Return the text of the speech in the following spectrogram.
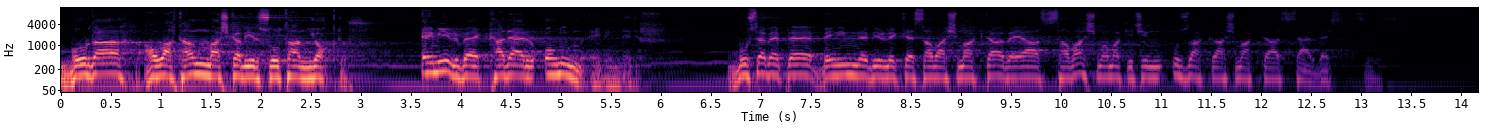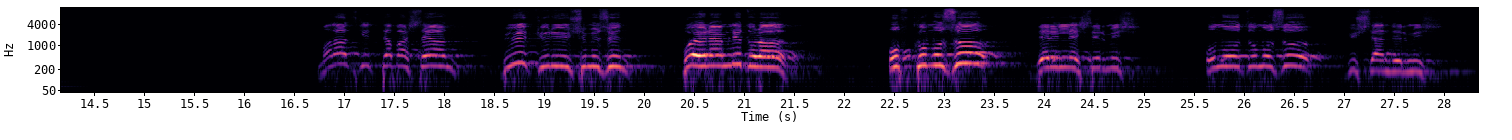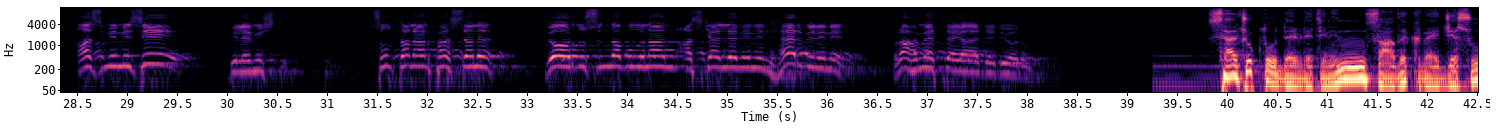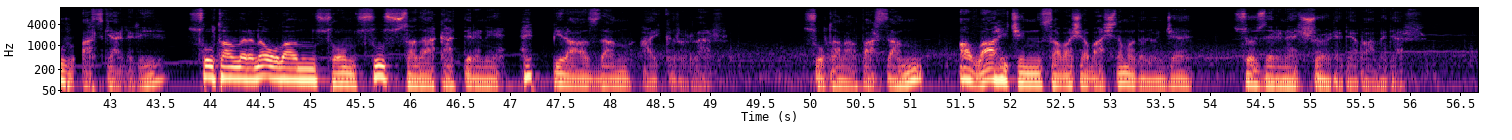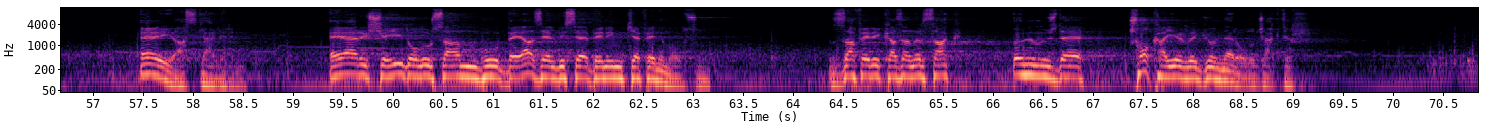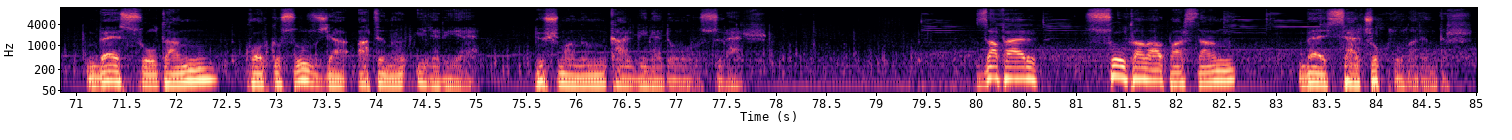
Burada Allah'tan başka bir sultan yoktur. Emir ve kader onun elindedir. Bu sebeple benimle birlikte savaşmakta veya savaşmamak için uzaklaşmakta serbestsiniz. Malazgirt'te başlayan büyük yürüyüşümüzün bu önemli durağı ufkumuzu derinleştirmiş, umudumuzu güçlendirmiş, azmimizi bilemiştir. Sultan Alparslan'ı ve ordusunda bulunan askerlerinin her birini rahmetle yad ediyorum. Selçuklu Devleti'nin sadık ve cesur askerleri, sultanlarına olan sonsuz sadakatlerini hep bir ağızdan haykırırlar. Sultan Alparslan, Allah için savaşa başlamadan önce sözlerine şöyle devam eder. Ey askerlerim! Eğer şehit olursam bu beyaz elbise benim kefenim olsun. Zaferi kazanırsak önümüzde çok hayırlı günler olacaktır.'' Ve sultan korkusuzca atını ileriye, düşmanın kalbine doğru sürer. Zafer Sultan Alparslan ve Selçuklularındır.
